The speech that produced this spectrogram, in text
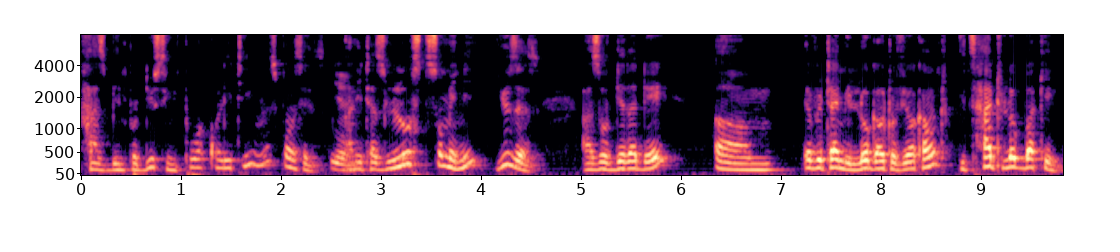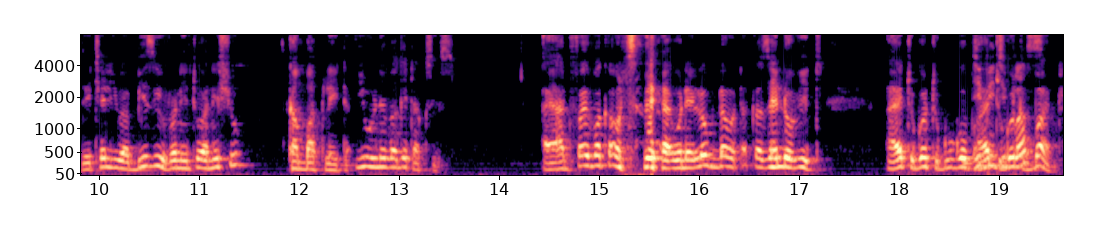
has been producing poor quality responses, Yeah. and it has lost so many users. As of the other day, um, every time you log out of your account, it's hard to log back in. They tell you are busy, you run into an issue, come back later. You will never get access. I had five accounts there. When I logged out, that was the end of it. I had to go to Google. I had to GPT go plus? to Bard.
